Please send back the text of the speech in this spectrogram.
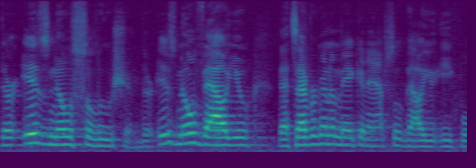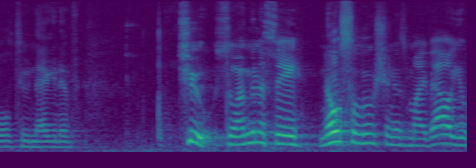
there is no solution. There is no value that's ever going to make an absolute value equal to negative 2. So I'm going to say no solution is my value.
